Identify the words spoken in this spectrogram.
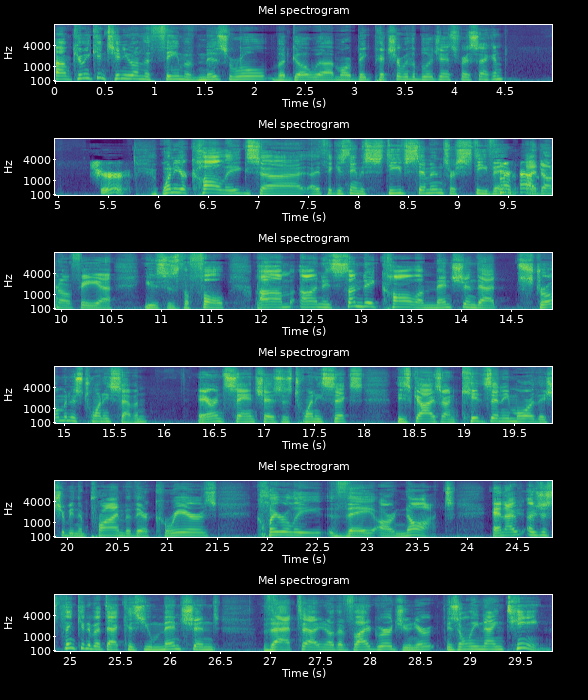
Um, can we continue on the theme of miserable, but go uh, more big picture with the Blue Jays for a second? Sure. One of your colleagues, uh, I think his name is Steve Simmons or Steven. I don't know if he uh, uses the full. Um, on his Sunday column, mentioned that Stroman is 27. Aaron Sanchez is 26. These guys aren't kids anymore. They should be in the prime of their careers. Clearly, they are not. And I, I was just thinking about that because you mentioned that uh, you know that Vlad Guerrero Jr. is only 19.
